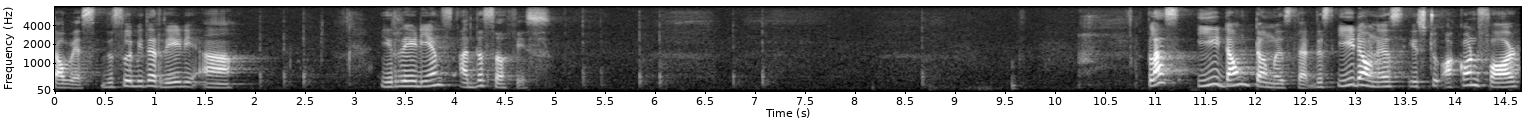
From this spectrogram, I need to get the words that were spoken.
tau s this will be the radi uh, irradiance at the surface. plus E down term is that This E down is, is to account for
